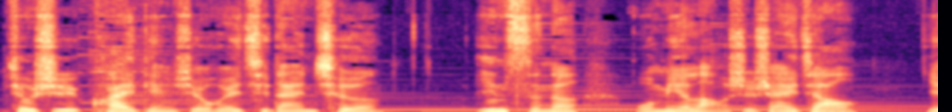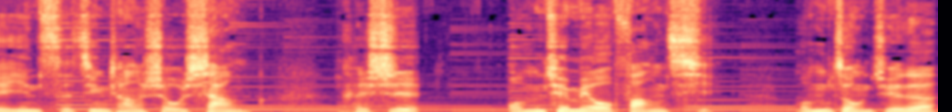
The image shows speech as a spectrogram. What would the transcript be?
就是快点学会骑单车，因此呢，我们也老是摔跤，也因此经常受伤。可是。我们却没有放弃，我们总觉得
